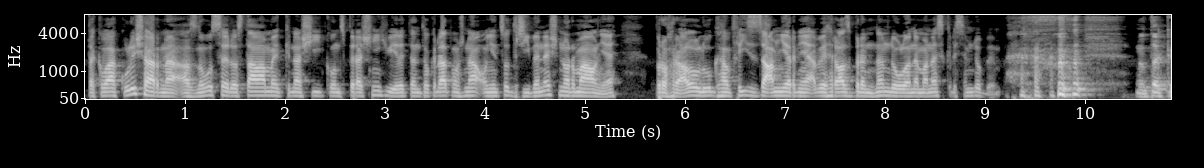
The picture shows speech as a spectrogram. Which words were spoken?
taková kulišárna a znovu se dostáváme k naší konspirační chvíli, tentokrát možná o něco dříve než normálně, prohrál Luke Humphreys záměrně, aby hrál s Brendanem Dolenem a ne s Chrisem Dobym. no tak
